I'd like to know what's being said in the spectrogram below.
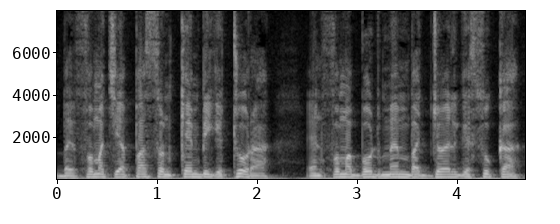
by former chairperson Kembi Getura and former board member Joel Gesuka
